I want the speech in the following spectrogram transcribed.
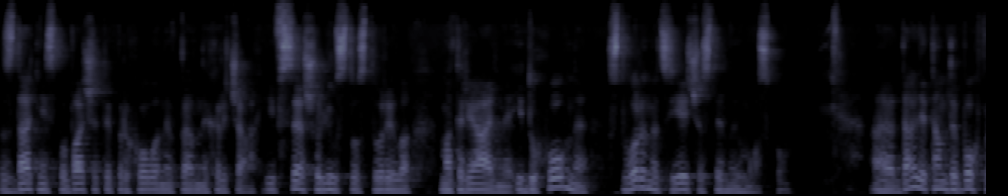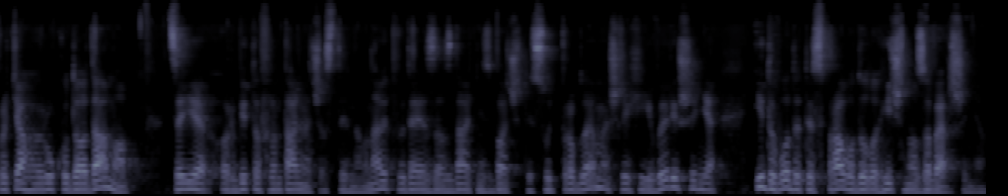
здатність побачити приховане в певних речах. І все, що людство створило матеріальне і духовне, створено цією частиною мозку. Е, Далі, там, де Бог протягує руку до Адама, це є орбітофронтальна частина. Вона відповідає за здатність бачити суть проблеми, шлях її вирішення і доводити справу до логічного завершення.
